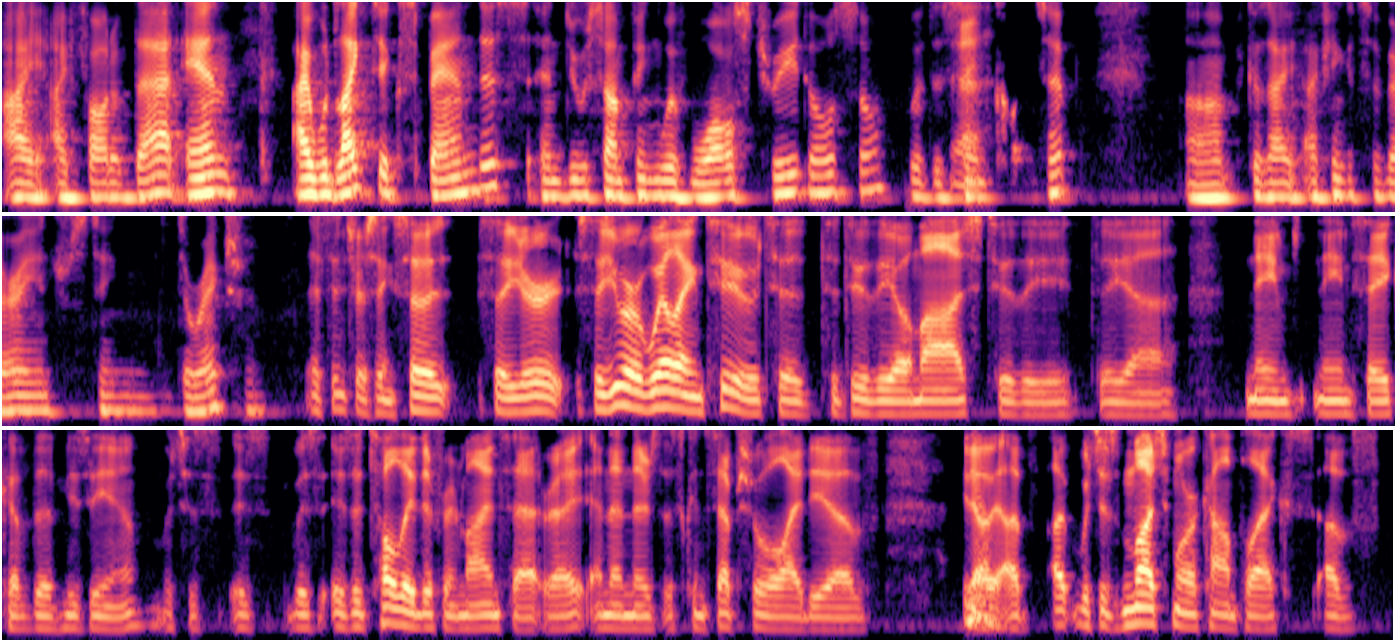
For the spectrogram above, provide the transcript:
I, I thought of that. And I would like to expand this and do something with Wall Street also with the Yeah. same concept uh, because I, I think it's a very interesting direction. It's interesting. So, so you're so you were willing too to to do the homage to the the uh, name namesake of the museum, which is is was is a totally different mindset, right? And then there's this conceptual idea of you know Yeah, of, of which is much more complex of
